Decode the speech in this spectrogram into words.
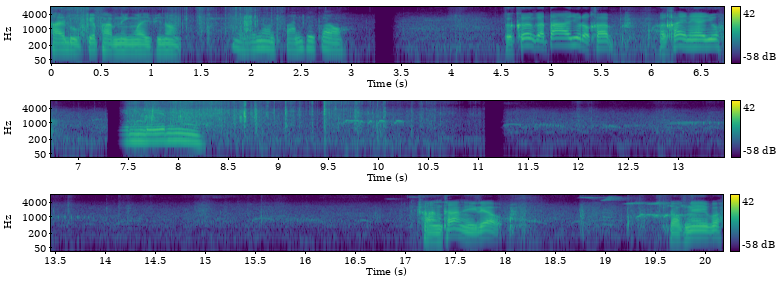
ถ่ายรูปเก็บภาพนิ่งไว้พี่น้อง หนูไปนอนฝันคือเก่าก็เครื่องกระต้าอยู่หรอกครับก็ไข่แน่อยู่เล่มเล่ม ทางทางอีกแล้ว ดอกไงปะ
